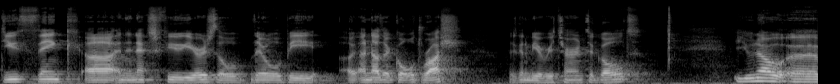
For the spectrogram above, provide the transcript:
Do you think uh, in the next few years there will, be a, another gold rush? There's going to be a return to gold? You know, uh,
